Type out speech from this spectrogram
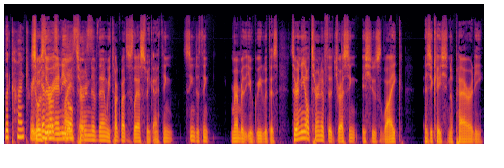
the country. So, is there any places. alternative then? We talked about this last week. I think seem to think remember that you agreed with this. Is there any alternative to addressing issues like educational parity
